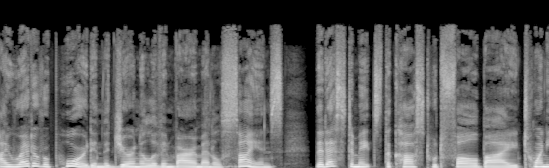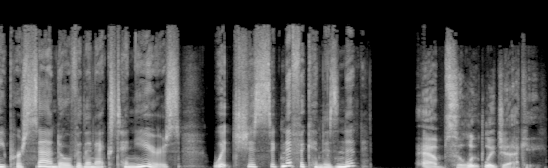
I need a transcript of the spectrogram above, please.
I read a report in the Journal of Environmental Science that estimates the cost would fall by 20% over the next 10 years, which is significant, isn't it? Absolutely, Jackie.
